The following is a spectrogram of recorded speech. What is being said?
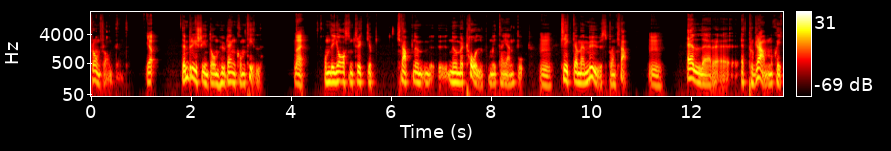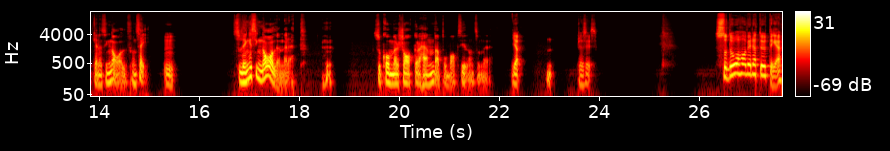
från fronten. Ja. Den bryr sig inte om hur den kom till. Nej. Om det är jag som trycker knapp num nummer 12 på mitt tangentbord. Mm. Klickar med mus på en knapp. Mm. Eller eh, ett program skickar en signal från sig. Mm. Så länge signalen är rätt så kommer saker att hända på baksidan som är. Ja, mm. precis. Så då har vi rätt ut det.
